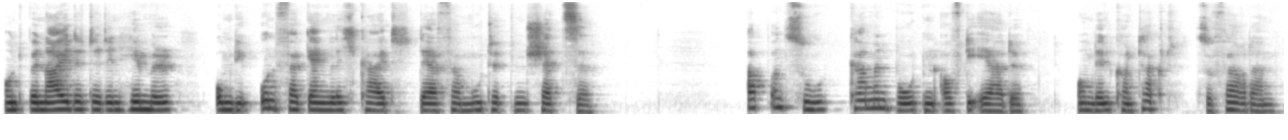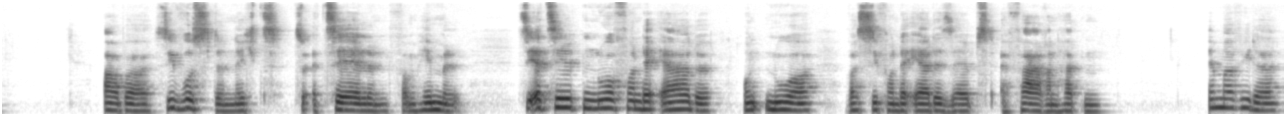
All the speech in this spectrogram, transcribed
und beneidete den Himmel um die Unvergänglichkeit der vermuteten Schätze. Ab und zu kamen Boten auf die Erde, um den Kontakt zu fördern. Aber sie wussten nichts zu erzählen vom Himmel. Sie erzählten nur von der Erde und nur was sie von der Erde selbst erfahren hatten. Immer wieder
